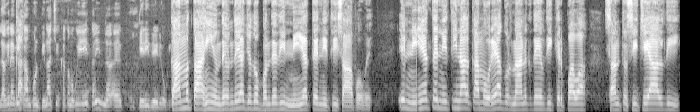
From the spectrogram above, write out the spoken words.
ਲੱਗ ਰਿਹਾ ਵੀ ਕੰਮ ਹੁਣ ਦਿਨਾਂ 'ਚ ਖਤਮ ਹੋ ਗਈ ਇਹ ਤਾਂ ਨਹੀਂ ਦੇਰੀ ਦੇਰੀ ਹੋ ਗਈ। ਕੰਮ ਤਾਂ ਹੀ ਹੁੰਦੇ ਹੁੰਦੇ ਆ ਜਦੋਂ ਬੰਦੇ ਦੀ ਨੀਅਤ ਤੇ ਨੀਤੀ ਸਾਫ਼ ਹੋਵੇ। ਇਹ ਨੀਅਤ ਤੇ ਨੀਤੀ ਨਾਲ ਕੰਮ ਹੋ ਰਿਹਾ। ਗੁਰੂ ਨਾਨਕ ਦੇਵ ਦੀ ਕਿਰਪਾ ਵਾ। ਸੰਤ ਸੀਚੇਵਾਲ ਦੀ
